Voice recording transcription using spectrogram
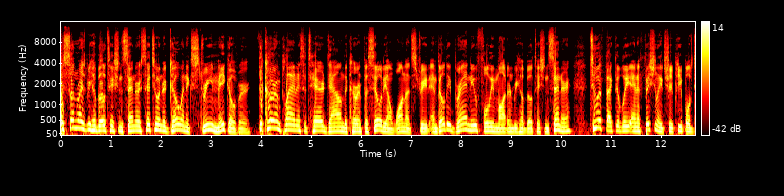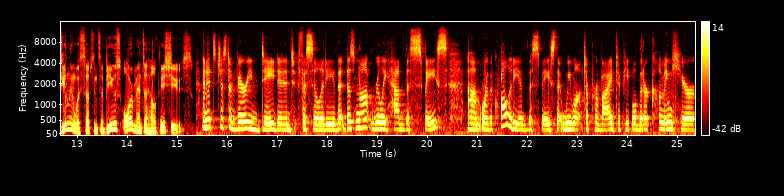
The Sunrise Rehabilitation Center is set to undergo an extreme makeover. The current plan is to tear down the current facility on Walnut Street and build a brand new, fully modern rehabilitation center to effectively and efficiently treat people dealing with substance abuse or mental health issues. And it's just a very dated facility that does not really have the space um, or the quality of the space that we want to provide to people that are coming here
